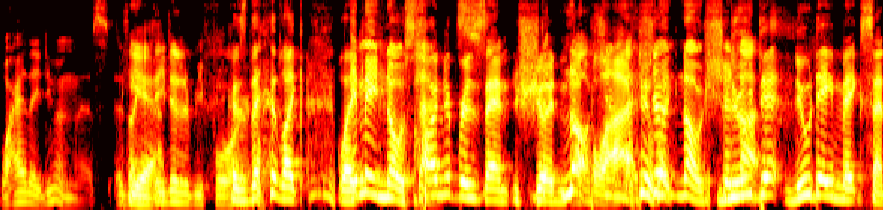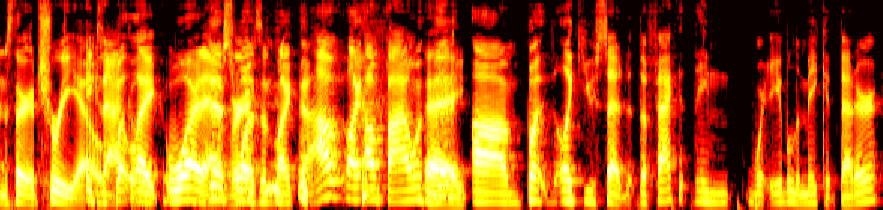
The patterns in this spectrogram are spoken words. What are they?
Why are they doing this? It's like Yeah. they did it before. because they like like It made no sense. Hundred percent shouldn't No, Should, not, should- no, should New not. Day, New Day makes sense. They're a trio, Exactly. But like whatever. This wasn't like that. I'm like I'm fine with Hey. it. Um, but like you said, the fact that they were able to make it better.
